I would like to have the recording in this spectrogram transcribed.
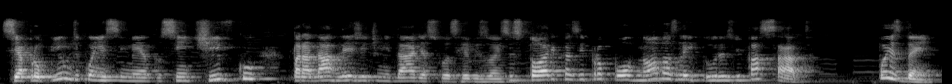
Se apropriam de conhecimento científico para dar legitimidade às suas revisões históricas e propor novas leituras de passado. Pois bem,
